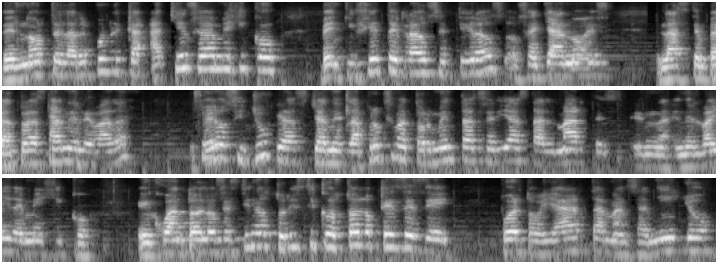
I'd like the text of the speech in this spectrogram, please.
del norte de la República. Aquí en Ciudad de México, 27 grados centígrados, o sea, ya no es las temperaturas tan elevadas, Sí. pero si lluvias, Janet, la próxima tormenta sería hasta el martes en el Valle de México. En cuanto a los destinos turísticos, todo lo que es desde Puerto Vallarta, Manzanillo,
